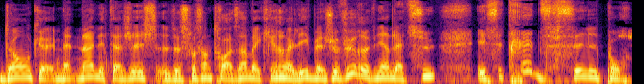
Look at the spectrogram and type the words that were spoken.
Donc, euh, maintenant, elle est âgée de 63 ans, va écrire un livre. Mais je veux revenir là-dessus. Et c'est très difficile pour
